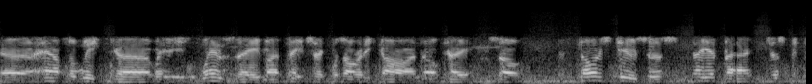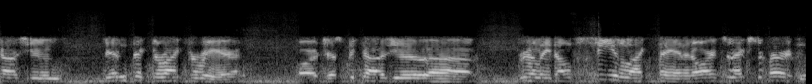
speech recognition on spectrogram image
uh, half the week, uh, maybe Wednesday, my paycheck was already gone. Okay, so no excuses. Pay it back just because you didn't pick the right career or just because you uh, really don't feel like paying it, or it's an extra burden.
